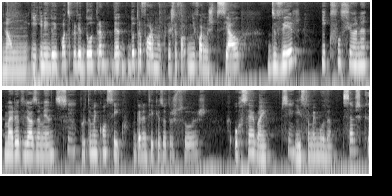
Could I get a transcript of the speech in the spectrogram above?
não, e, e nem dou hipótese para ver de outra, de, de outra forma, porque esta é a minha forma especial de ver e que funciona maravilhosamente, Sim, porque também consigo garantir que as outras pessoas o recebem sim. e isso também muda. Sabes que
